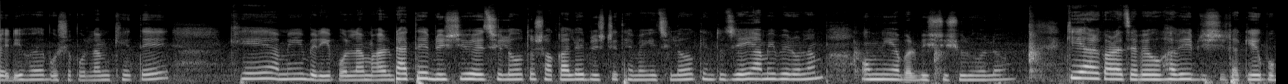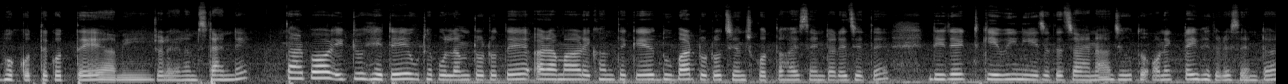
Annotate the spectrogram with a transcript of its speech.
রেডি হয়ে বসে পড়লাম খেতে। খেয়ে আমি বেরিয়ে পড়লাম, আর রাতে বৃষ্টি হয়েছিল, তো সকালে বৃষ্টি থেমে গেছিল, কিন্তু যেই আমি বেরোলাম, অমনি আবার বৃষ্টি শুরু হলো। কি আর করা যাবে? ওভাবেই বৃষ্টিটাকে উপভোগ করতে করতে আমি চলে গেলাম স্ট্যান্ডে তারপর একটু হেঁটে উঠে পড়লাম টোটোতে আর আমার এখান থেকে দুবার টোটো চেঞ্জ করতে হয় সেন্টারে যেতে। ডিরেক্ট কেউই নিয়ে যেতে চায় না, যেহেতু অনেকটাই ভেতরে সেন্টার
